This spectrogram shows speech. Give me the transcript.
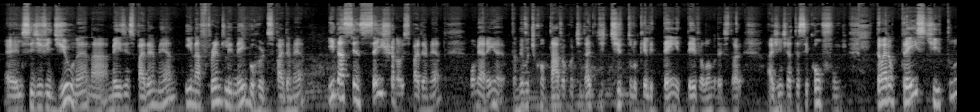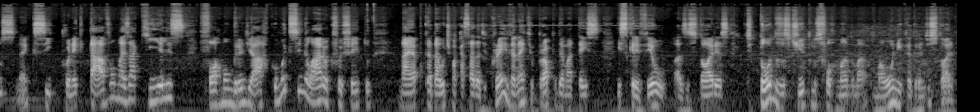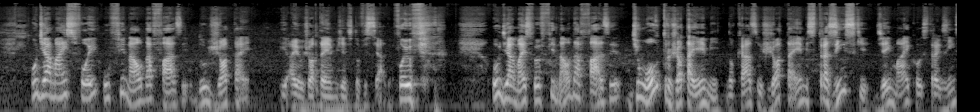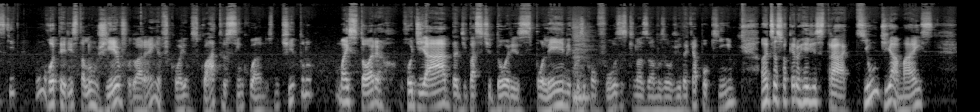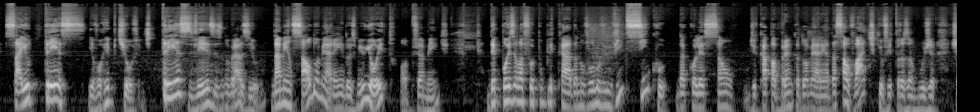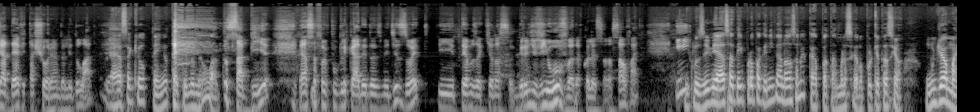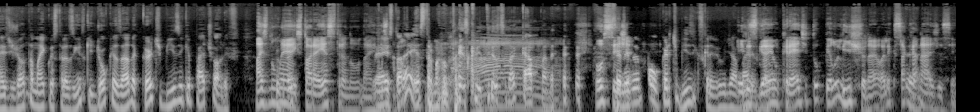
É, ele se dividiu né, na Amazing Spider-Man e na Friendly Neighborhood Spider-Man e na Sensational Spider-Man. Homem-Aranha, também vou te contar a quantidade de título que ele tem e teve ao longo da história, a gente até se confunde. Então eram três títulos né, que se conectavam, mas aqui eles formam um grande arco, muito similar ao que foi feito na época da última caçada de Craven, né, que o próprio DeMatteis escreveu as histórias de todos os títulos, formando uma, uma única grande história. Um dia mais foi o final da fase do JM. Aí, o JM, gente, tô viciado. Foi o, Um dia mais foi o final da fase de um outro JM, no caso JM Straczynski, J. Michael Straczynski, um roteirista longevo do Aranha, ficou aí uns 4, 5 anos no título. Uma história rodeada de bastidores polêmicos e confusos que nós vamos ouvir daqui a pouquinho. Antes, eu só quero registrar que um dia a mais saiu três, e eu vou repetir, ouvinte, três vezes no Brasil. Na mensal do Homem-Aranha em 2008, obviamente, depois ela foi publicada no volume 25 da coleção de capa branca do Homem-Aranha da Salvati, que o Vitor Zambuja já deve estar tá chorando ali do lado. Essa que eu tenho tá aqui do meu lado. eu sabia. Essa foi publicada em 2018 e temos aqui a nossa grande viúva da coleção da Salvati. E... Inclusive essa tem propaganda enganosa na capa, tá, Marcelo? Porque tá assim, ó, um dia mais de J. Michael Straczynski, Joe Quesada, Kurt Busiek e Pat Olive. Mas não é história extra no, na revista? É história não? extra, mas não tá escrito ah, isso na capa, né? Ou seja, lembra, pô, o Kurt Busiek escreveu o Diabo. Eles ganham crédito pelo lixo, né? Olha que sacanagem, é. assim.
